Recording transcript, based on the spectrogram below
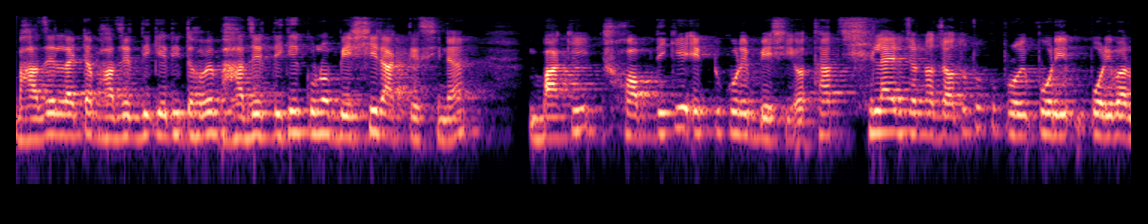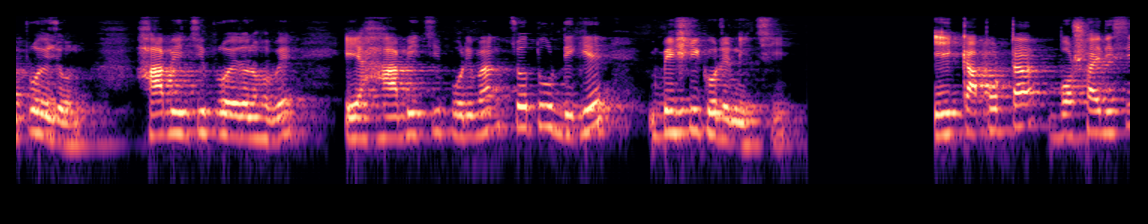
ভাজের লাইনটা ভাজের দিকে দিতে হবে, ভাজের দিকে কোনো বেশি রাখতেছি না। বাকি সব দিকে একটু করে বেশি, অর্থাৎ সেলাইয়ের জন্য যতটুকু পরি- পরিমাণ প্রয়োজন, হাফ ইঞ্চি প্রয়োজন হবে। এই হাফ ইঞ্চি পরিমাণ চতুর্দিকে বেশি করে নিচ্ছি। এই কাপড়টা বসাই দিছি,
